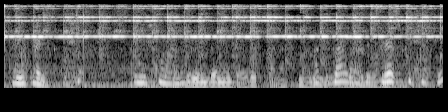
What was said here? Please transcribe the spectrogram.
Straight ಆಗಿ finish ಮಾಡಿ ಅದರಿಂದನೇ ಡೈರೆಕ್ಟ್ ಕನೆಕ್ಟ್ ಮಾಡಿ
